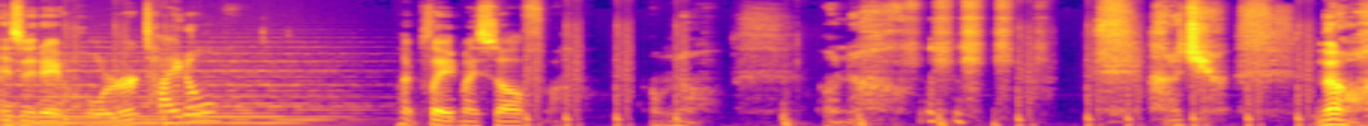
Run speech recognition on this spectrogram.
Is it a horror title? I played myself. Oh no. Oh no. How did you... No.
